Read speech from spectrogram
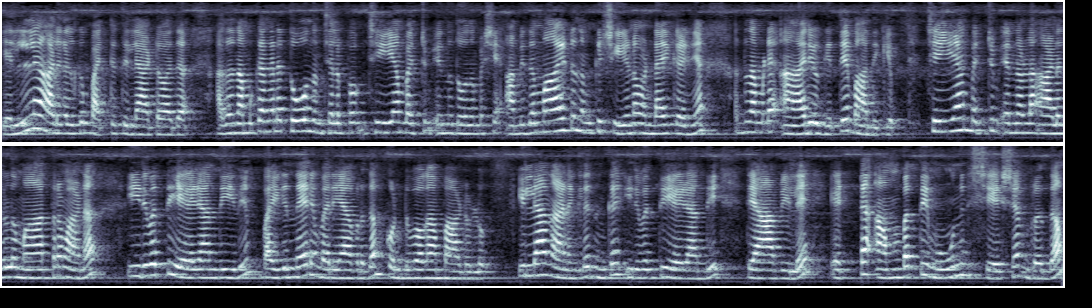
എല്ലാ ആളുകൾക്കും പറ്റത്തില്ല കേട്ടോ അത്. അത് നമുക്കങ്ങനെ തോന്നും. ചിലപ്പം ചെയ്യാൻ പറ്റും എന്ന് തോന്നും. പക്ഷെ അമിതമായിട്ട് നമുക്ക് ക്ഷീണം ഉണ്ടായിക്കഴിഞ്ഞാൽ അത് നമ്മുടെ ആരോഗ്യത്തെ ബാധിക്കും. ചെയ്യാൻ പറ്റും എന്നുള്ള ആളുകൾ മാത്രമാണ് ഇരുപത്തിയേഴാം തീയതി വൈകുന്നേരം വരെ ആ വ്രതം കൊണ്ടുപോകാൻ പാടുള്ളൂ. ഇല്ലാന്നാണെങ്കിൽ നിങ്ങൾക്ക് ഇരുപത്തിയേഴാം തീയതി രാവിലെ എട്ട് അമ്പത്തി മൂന്നിന് ശേഷം വ്രതം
